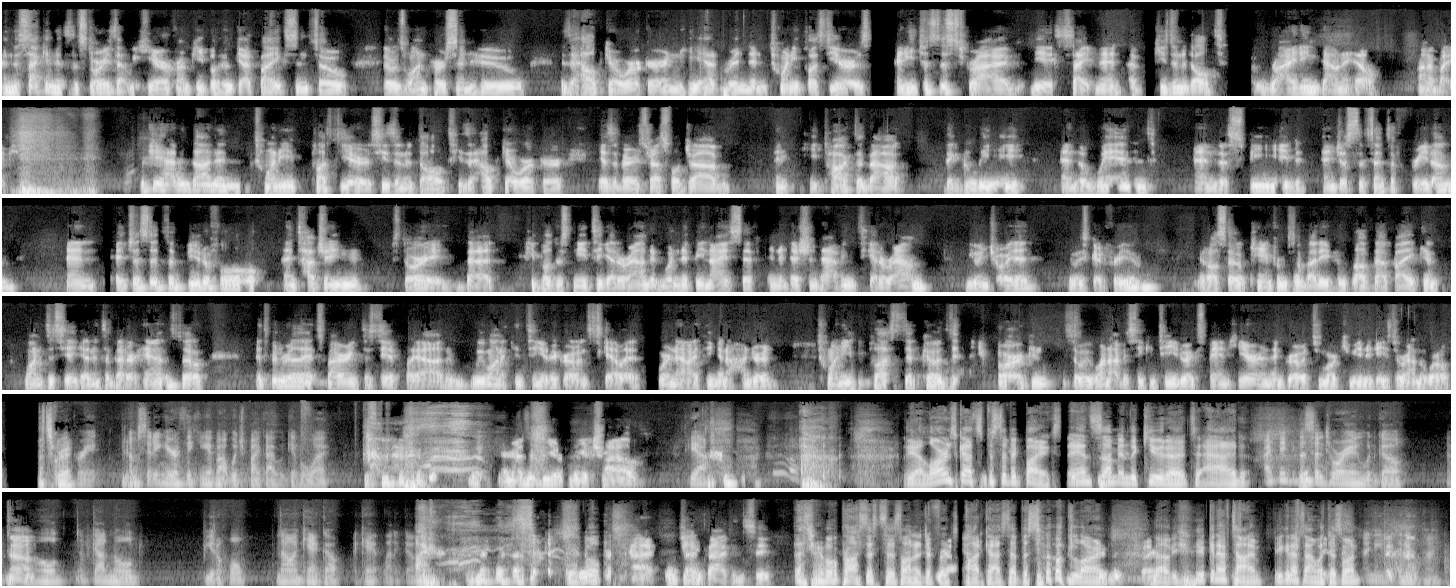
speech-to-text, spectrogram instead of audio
And the second is the stories that we hear from people who get bikes. And so there was one person who is a healthcare worker and he had ridden in 20 plus years. And he just described the excitement of he's an adult riding down a hill on a bike, which he hadn't done in 20 plus years. He's an adult, he's a healthcare worker, he has a very stressful job. And he talked about the glee and the wind and the speed and just the sense of freedom and it just, it's a beautiful and touching story that people just need to get around. And wouldn't it be nice if, in addition to having to get around, you enjoyed it? It was good for you. It also came from somebody who loved that bike and wanted to see it get into better hands. So it's been really inspiring to see it play out. And we want to continue to grow and scale it. We're now, I think, in 120 plus zip codes in New York. And so we want to obviously continue to expand here and then grow it to more communities around the world. That's great. Great. Yeah. I'm sitting here thinking about which bike I would give away. Imagine if you like a child. Yeah. yeah, Lauren's got specific bikes and some in the queue to, to add. I think the Centurion would go. I've gotten oh. old. I've gotten old. Beautiful. No, I can't go. I can't let it go. we'll, we'll check back and see. That's right. We'll process this on a different yeah. podcast episode, Lauren. Uh, you can have time. You can have time with this one. I need, I need time.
